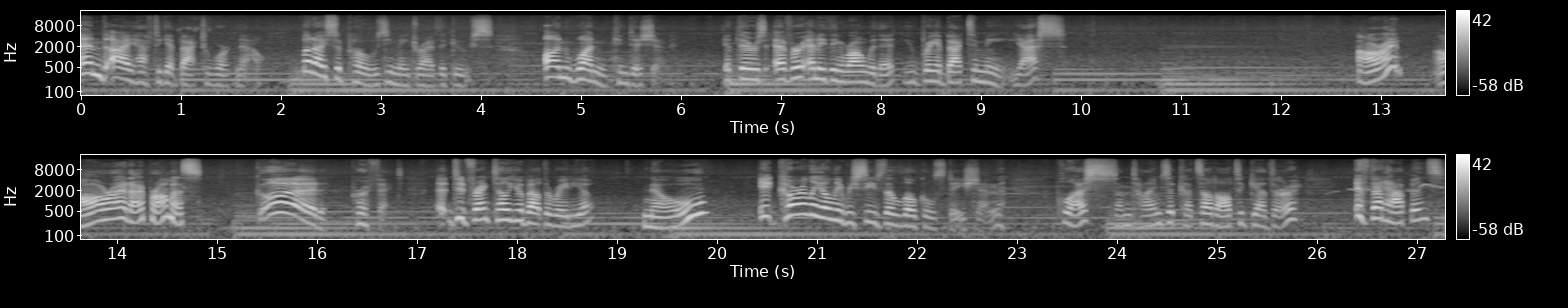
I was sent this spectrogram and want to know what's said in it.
And I have to get back to work now. But I suppose you may drive the goose. On one condition. If there's ever anything wrong with it, you bring it back to me, yes? All right. All right, I promise. Good! Perfect. Uh, did Frank tell you about the radio? No? It currently only receives the local station. Plus, sometimes it cuts out altogether. If that happens,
